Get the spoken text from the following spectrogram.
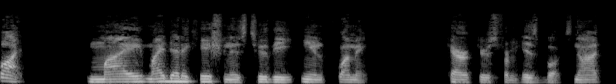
but my, my dedication is to the Ian Fleming characters from his books, not,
